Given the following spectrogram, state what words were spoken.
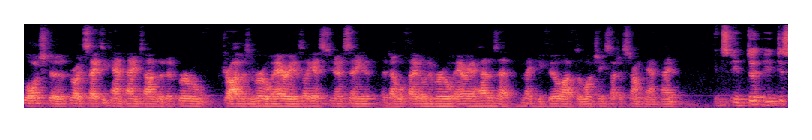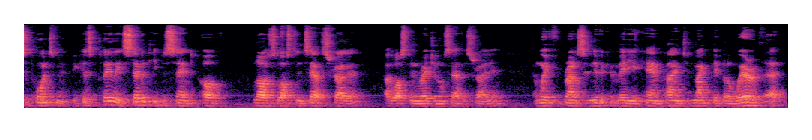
launched a road safety campaign targeted at rural drivers in rural areas. I guess, you know, seeing a double fatal in a rural area, how does that make you feel after launching such a strong campaign? It's, it, it disappoints me because clearly 70% of lives lost in South Australia are lost in regional South Australia. And we've run a significant media campaign to make people aware of that.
